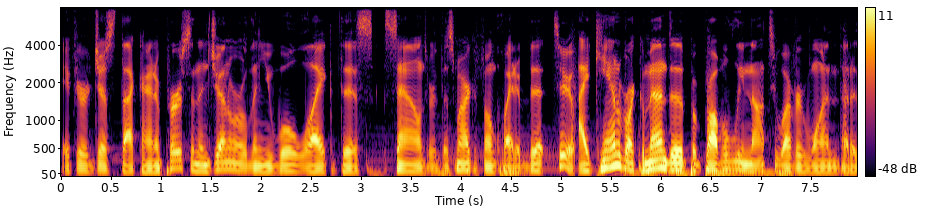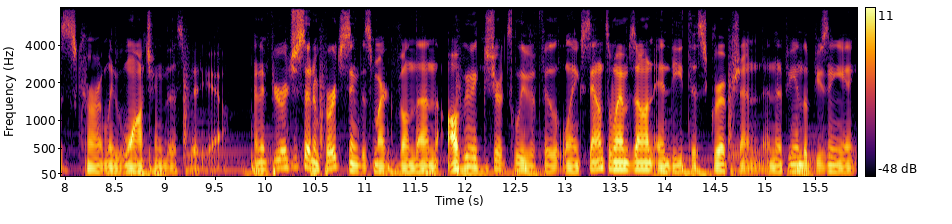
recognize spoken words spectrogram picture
if you're just that kind of person in general, then you will like this sound or this microphone quite a bit too. I can recommend it, but probably not to everyone that is currently watching this video. And if you're interested in purchasing this microphone, then I'll be making sure to leave affiliate links down to Amazon in the description. And if you end up using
